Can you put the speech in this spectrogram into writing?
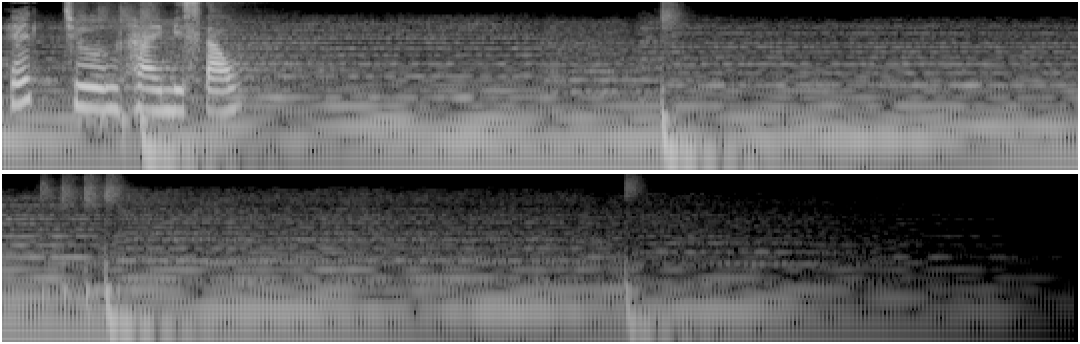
Hết chương 26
